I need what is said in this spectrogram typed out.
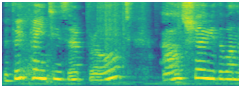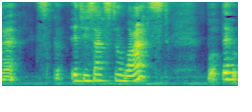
The three paintings that I brought, I'll show you the one that's a disaster last. But the,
